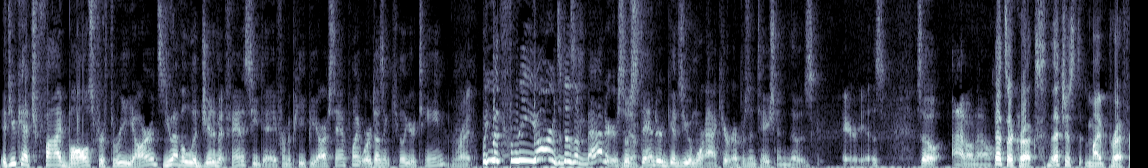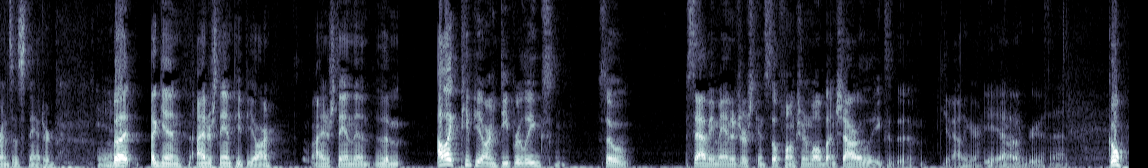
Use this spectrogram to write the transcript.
if you catch five balls for three yards, you have a legitimate fantasy day from a PPR standpoint where it doesn't kill your team. Right. But you had three yards, it doesn't matter. So Yeah. standard gives you a more accurate representation in those areas. So I don't know. That's our crux. That's just my preference is standard. Yeah. But again, I understand PPR. I understand the the. I like PPR in deeper leagues, so savvy managers can still function well. But in shower leagues, uh, get out of here. yeah, I Uh, would agree with that. cool.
